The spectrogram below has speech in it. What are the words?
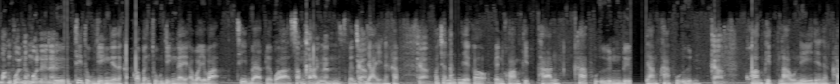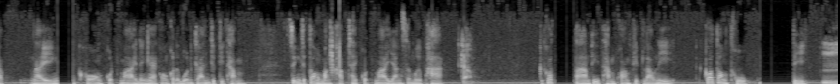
หวังผลทั้งหมดเลยนะคือที่ถูกยิงเนี่ยนะครับก็เป็นถูกยิงในอวัยวะที่แบบเรียกว่าสำคัญสำคัญทั้งนั้นเป็นส่วนครับใหญ่นะครับครับ เพราะฉะนั้นเนี่ยก็เป็นความผิดฐานฆ่าผู้อื่น หรือพยายามฆ่าผู้อื่นครับความผิดเหล่านี้เนี่ยนะครับในแง่ ของกฎหมายในแง่ของกระบวนการยุติธรรม ซึ่งจะต้องบังคับใช้กฎหมายอย่างเสมอภาคครับก็ตามที่ทำความผิดเหล่านี้ ก็ต้องถูกดีอืม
